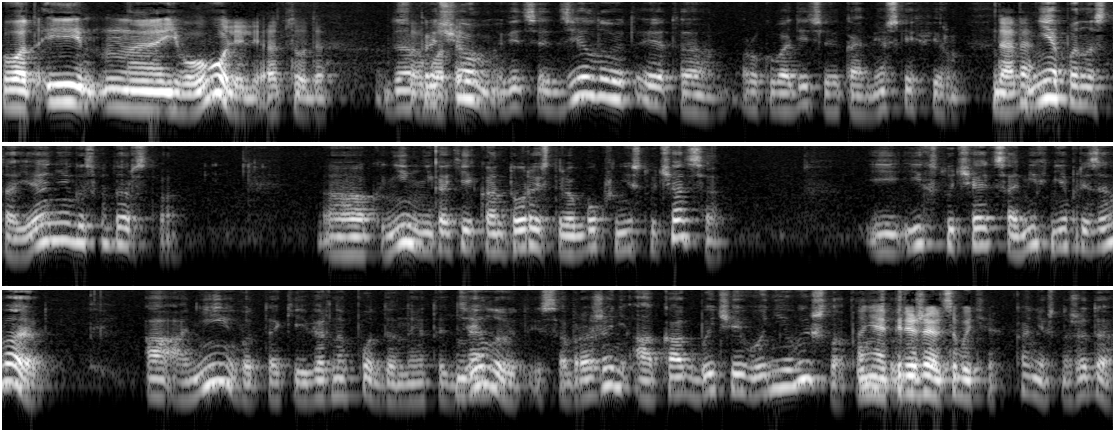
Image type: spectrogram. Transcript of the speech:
вот, и его уволили оттуда. Да, причем ведь делают это руководители коммерческих фирм да, да. не по настоянию государства, к ним никакие конторы из трех букв не стучатся, и их стучать самих не призывают. А они, вот такие верноподданные, это да. делают из соображений, а как бы чего не вышло. Помните? Они опережают события. Конечно же, да.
